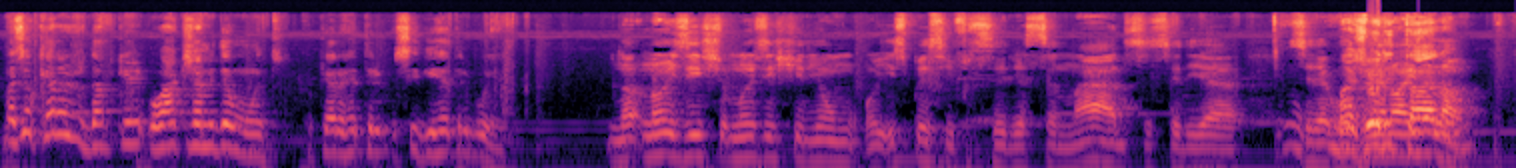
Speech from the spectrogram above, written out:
Mas eu quero ajudar, porque o AC já me deu muito. Eu quero retribu seguir retribuindo. Não, não, existe, não existiria um específico, se seria Senado, se seria, seria majoritário. Governo, não.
